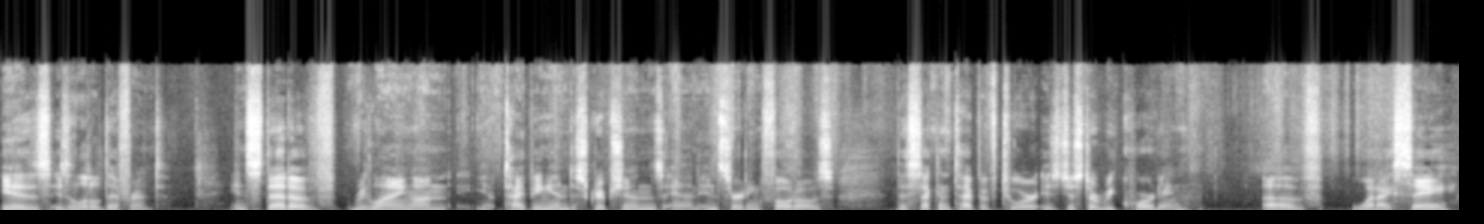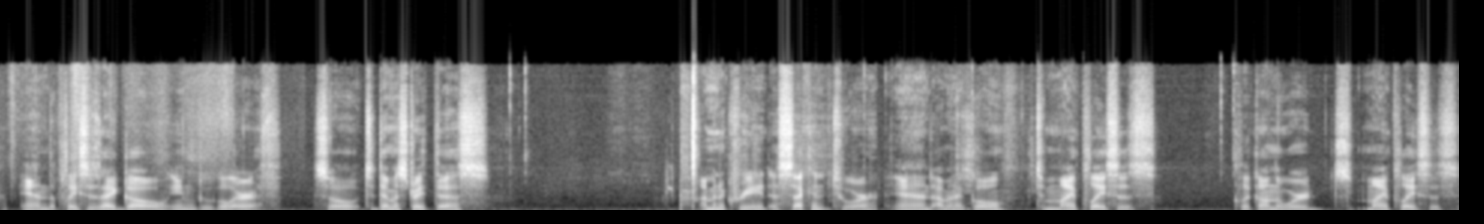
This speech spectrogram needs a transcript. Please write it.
is, is a little different. Instead of relying on you know, typing in descriptions and inserting photos, the second type of tour is just a recording of what I say and the places I go in Google Earth. So to demonstrate this, I'm going to create a second tour and I'm going to go to My Places, click on the words My Places,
